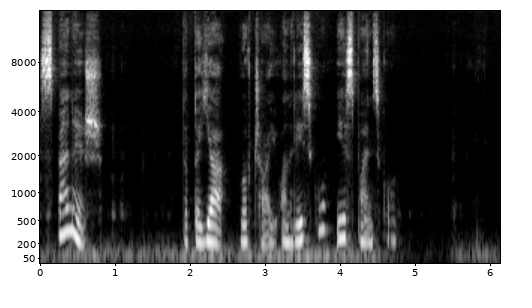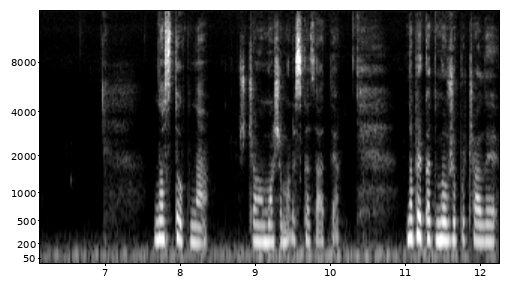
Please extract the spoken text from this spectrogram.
Spanish. Тобто я вивчаю англійську і іспанську. Наступне, що ми можемо розказати. Наприклад, ми вже почали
